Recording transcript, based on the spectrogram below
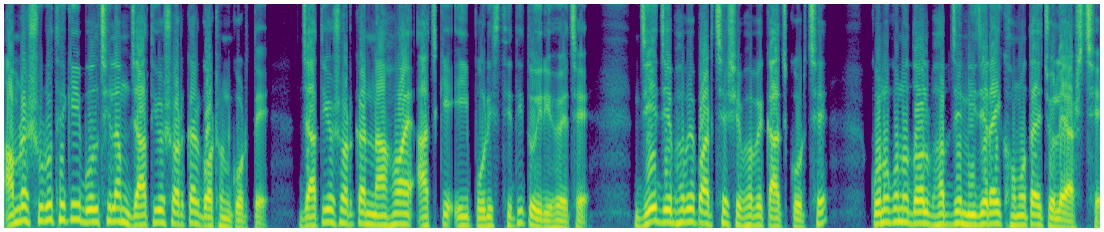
আমরা শুরু থেকেই বলছিলাম জাতীয় সরকার গঠন করতে। জাতীয় সরকার না হওয়ায় আজকে এই পরিস্থিতি তৈরি হয়েছে। যে যেভাবে পারছে সেভাবে কাজ করছে। কোনো কোনো দল ভাবছে নিজেরাই ক্ষমতায় চলে আসছে।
